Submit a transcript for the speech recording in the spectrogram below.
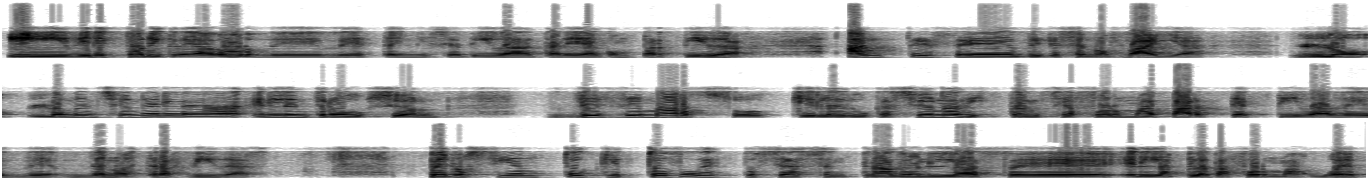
y director y creador de, esta iniciativa Tarea Compartida. Antes de que se nos vaya, lo, lo mencioné en la, en la introducción, desde marzo que la educación a distancia forma parte activa de, nuestras vidas. Pero siento que todo esto se ha centrado en las, eh, en las plataformas web.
